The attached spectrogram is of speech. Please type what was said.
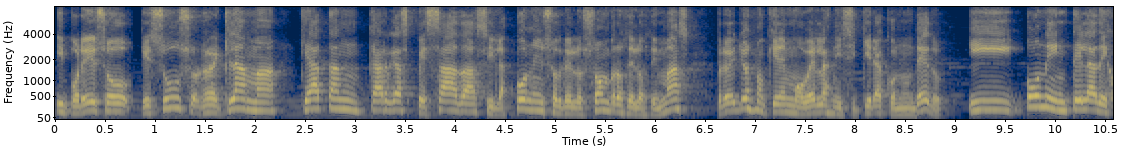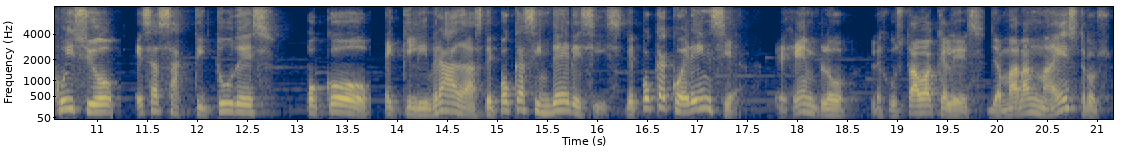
Y por eso Jesús reclama que atan cargas pesadas y las ponen sobre los hombros de los demás, pero ellos no quieren moverlas ni siquiera con un dedo. Y pone en tela de juicio esas actitudes poco equilibradas, de poca sindéresis, de poca coherencia. Ejemplo, les gustaba que les llamaran maestros,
